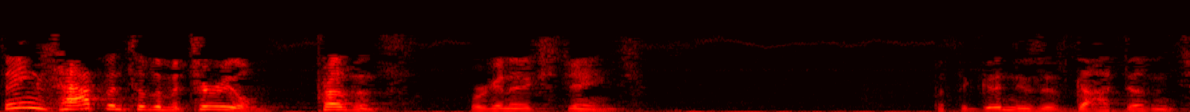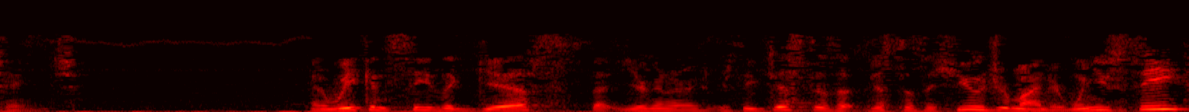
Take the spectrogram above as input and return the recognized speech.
Things happen to the material presents we're going to exchange. But the good news is God doesn't change. And we can see the gifts that you're going to receive just as a, just as a huge reminder. When you see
